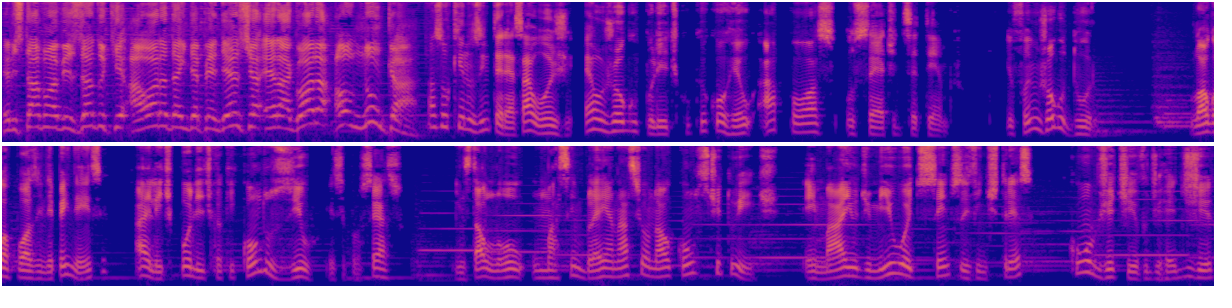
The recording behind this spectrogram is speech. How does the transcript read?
Eles estavam avisando que a hora da independência era agora ou nunca. Mas o que nos interessa hoje é o jogo político que ocorreu após o 7 de setembro. E foi um jogo duro. Logo após a independência, a elite política que conduziu esse processo instalou uma Assembleia Nacional Constituinte em maio de 1823 com o objetivo de redigir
